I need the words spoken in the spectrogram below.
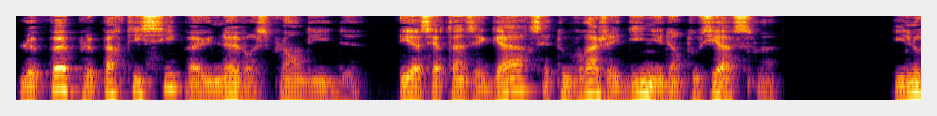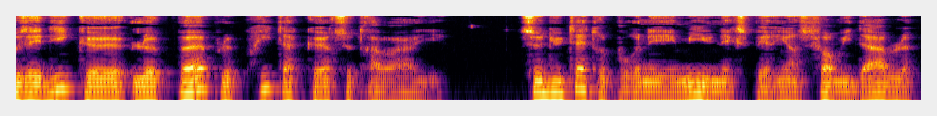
Le peuple participe à une œuvre splendide et à certains égards cet ouvrage est digne d'enthousiasme. Il nous est dit que le peuple prit à cœur ce travail. Ce dut être pour Néhémie une expérience formidable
